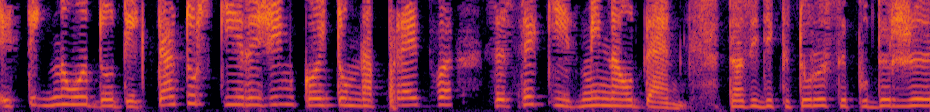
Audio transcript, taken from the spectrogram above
е стигнала до диктаторски режим, който напредва за всеки изминал ден. Тази диктатура се поддържа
